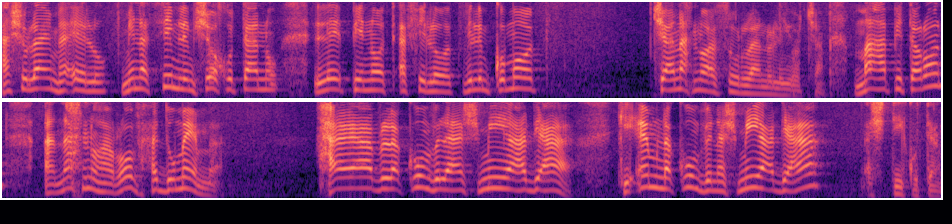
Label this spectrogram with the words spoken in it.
השוליים האלו מנסים למשוך אותנו לפינות אפלות ולמקומות שאנחנו אסור לנו להיות שם. מה הפתרון? אנחנו הרוב הדומם. חייב לקום ולהשמיע דעה. כי אם נקום ונשמיע דעה, נשתיק אותם.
